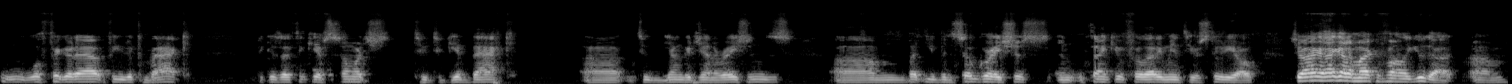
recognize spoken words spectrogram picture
we'll figure it out for you to come back because I think you have so much to to give back uh, to younger generations. Um, but you've been so gracious, and thank you for letting me into your studio. So I, I got a microphone like you got, um,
